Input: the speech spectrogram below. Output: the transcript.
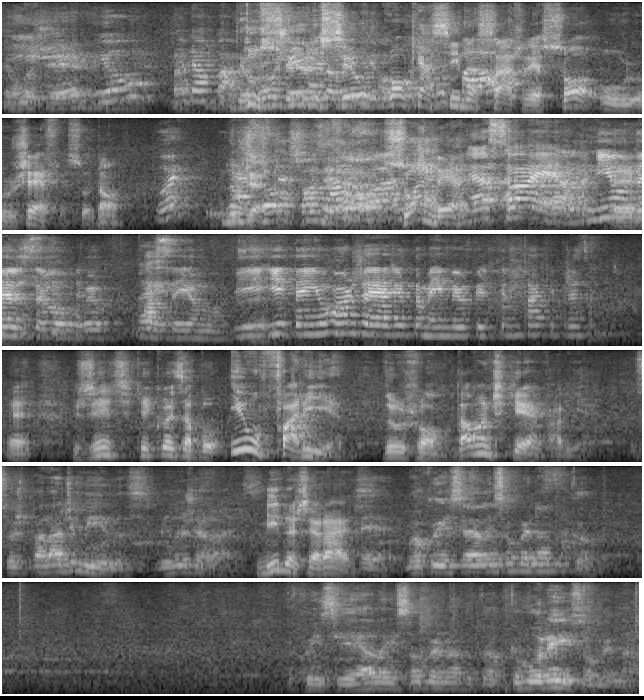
Tem o e, Rogério. e o o Dos Rogério filhos seu, não- qual que assina O Paulo. Sattler? É só o, Jefferson? Não. Oi? O Não, só, Jefferson. só nela. Sua neta. É só ela, nenhum É. deles eu, eu passei. um- E, e tem o Rogério também, meu filho, que não está aqui presente. É. Gente, que coisa boa. E o Faria do João? Da onde que é, Faria? Eu sou de Pará de Minas, Minas Gerais. Minas Gerais? É, mas eu conheci ela em São Bernardo do Campo. Eu conheci ela em São Bernardo do Campo, porque eu morei em São Bernardo.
